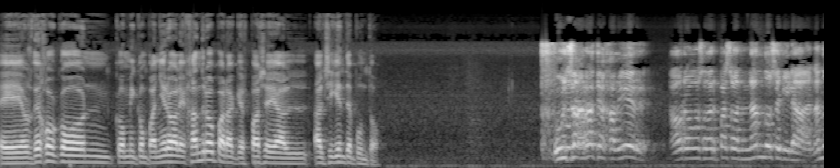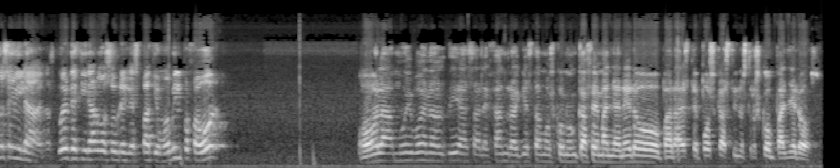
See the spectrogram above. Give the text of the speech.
Eh, os dejo con, mi compañero Alejandro para que os pase al, al siguiente punto. Muchas gracias, Javier. Ahora vamos a dar paso a Nando Sevilla. Nando Sevilla, ¿nos puedes decir algo sobre el espacio móvil, por favor? Hola, muy buenos días, Alejandro. Aquí estamos con un café mañanero para este podcast y nuestros compañeros.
